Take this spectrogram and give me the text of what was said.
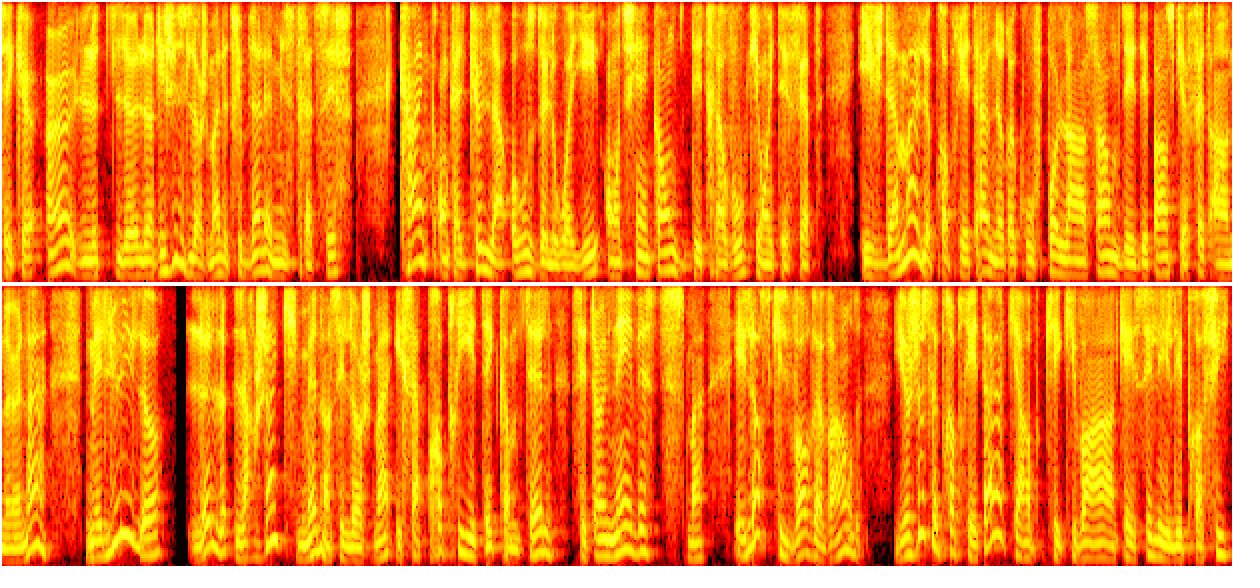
c'est que, un, le, le, le régime du logement, le tribunal administratif, quand on calcule la hausse de loyer, on tient compte des travaux qui ont été faits. Évidemment, le propriétaire ne recouvre pas l'ensemble des dépenses qu'il a faites en un an, mais lui, là, l'argent qu'il met dans ses logements et sa propriété comme telle, c'est un investissement. Et lorsqu'il va revendre, il y a juste le propriétaire qui, va encaisser les profits.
